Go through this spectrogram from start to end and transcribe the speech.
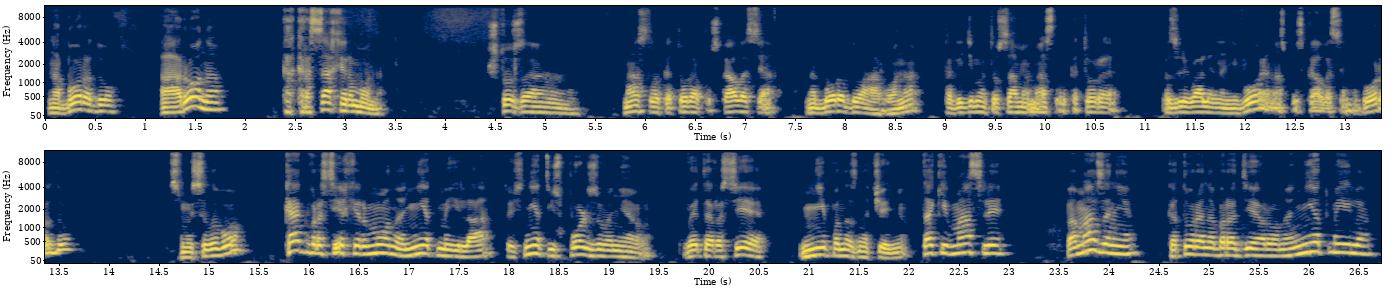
на бороду Аарона, как роса Хермона. Что за масло, которое опускалось на бороду Аарона? По-видимому, то самое масло, которое возливали на него, и оно спускалось на бороду. Смысл его? Как в росе Хермона нет мейла, то есть нет использования в этой росе не по назначению, так и в масле помазания, которое на бороде Аарона, нет мейла.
